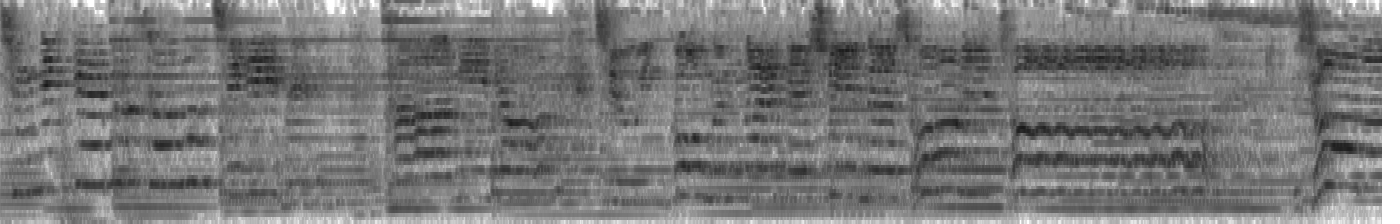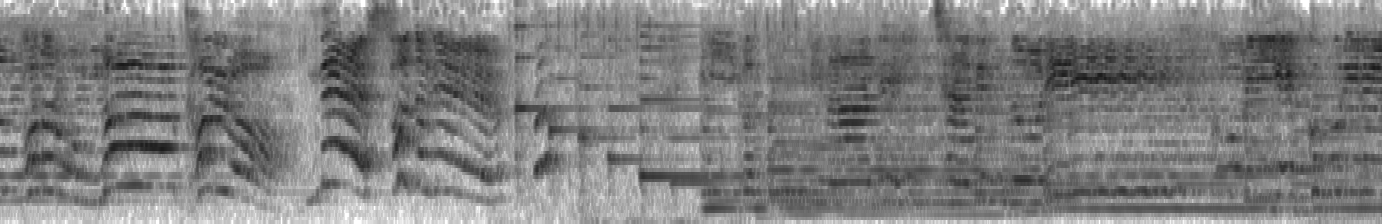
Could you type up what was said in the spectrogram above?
게 무서워지는 밤이면 주인공은 날 대신해 소리쳐. 저는 바다로 나가리라. 네 선장님! 이건 우리 만의 작은 놀이. 꼬리에 꼬리를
